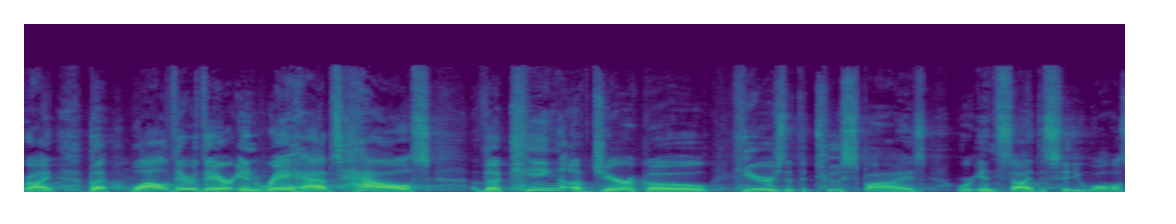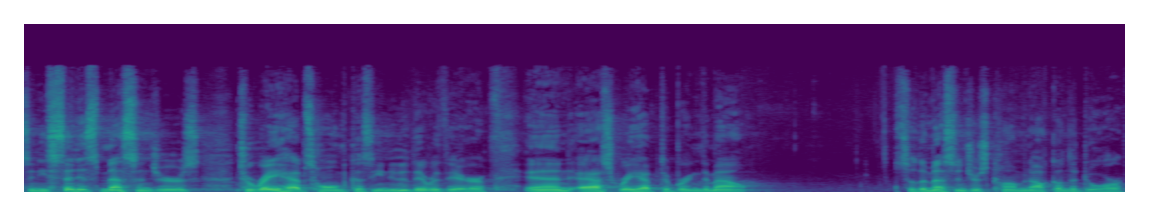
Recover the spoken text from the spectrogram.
right? But while they're there in Rahab's house, the king of Jericho hears that the two spies were inside the city walls, and he sent his messengers to Rahab's home because he knew they were there and asked Rahab to bring them out. So the messengers come, knock on the door,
